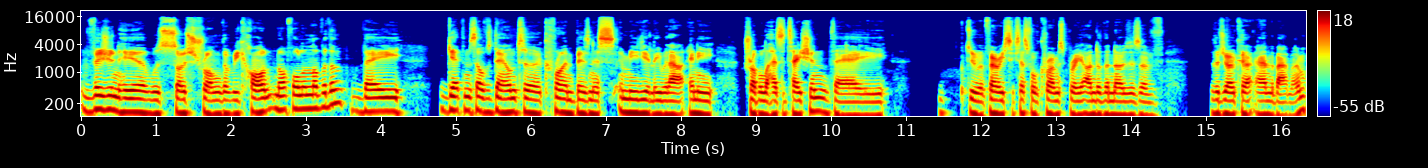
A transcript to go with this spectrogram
vision here was so strong that we can't not fall in love with them. They get themselves down to crime business immediately without any trouble or hesitation. They do a very successful crime spree under the noses of the Joker and the Batman.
